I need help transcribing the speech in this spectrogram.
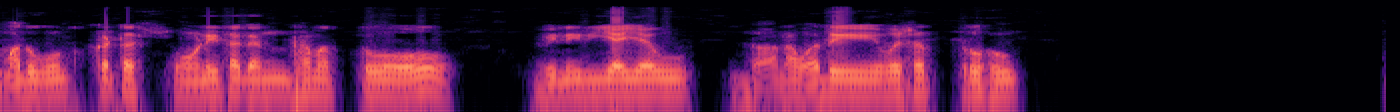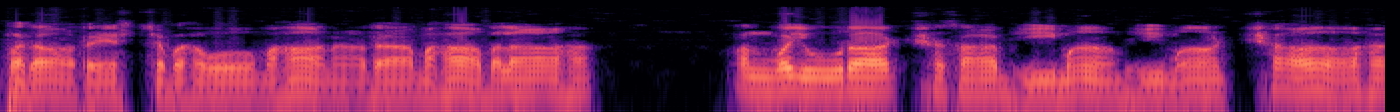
मदूत्कटशोणितगन्धमत्तो विनिर्ययौ दानवदेवशत्रुः। पदातयश्च बहवो महानादा महाबलाः। अन्वयूराक्षसा भीमा भीमाक्षाः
